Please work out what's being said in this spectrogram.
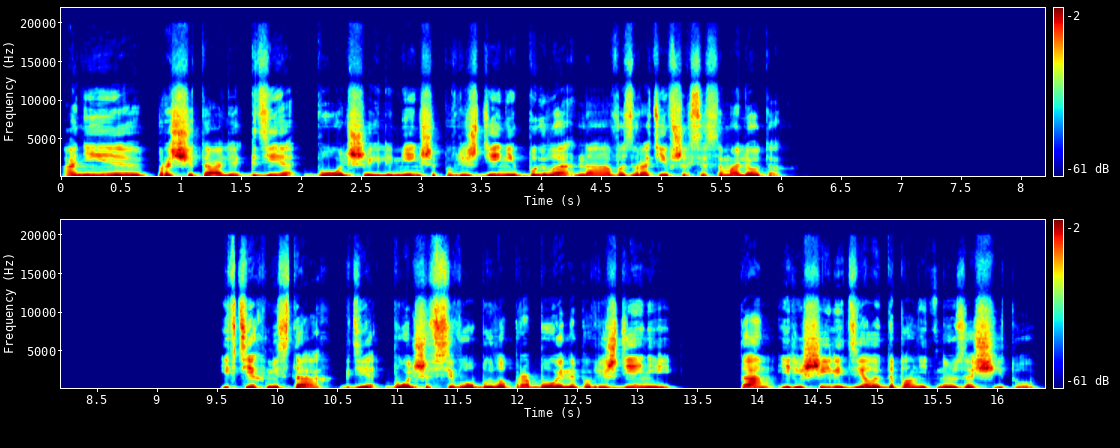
Они просчитали, где больше или меньше повреждений было на возвратившихся самолетах. И в тех местах, где больше всего было пробоин и повреждений, там и решили делать дополнительную защиту.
